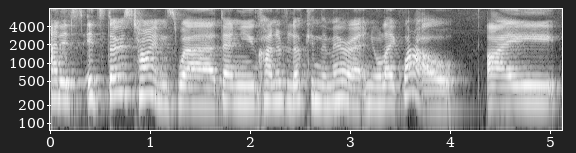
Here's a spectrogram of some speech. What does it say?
and it's it's those times where then you kind of look in the mirror and you're like, wow, I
